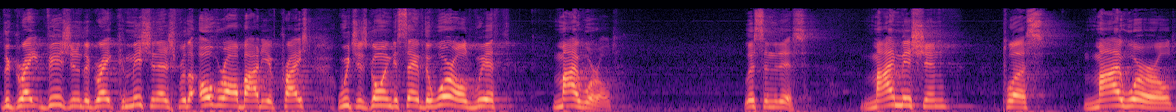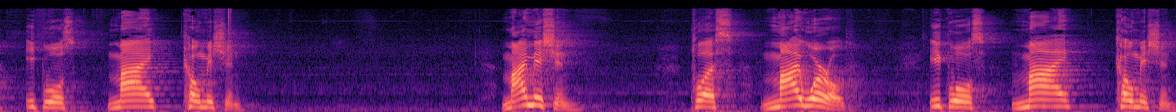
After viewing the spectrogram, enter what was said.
the great vision of the great commission that is for the overall body of Christ, which is going to save the world, with my world. Listen to this my mission plus my world equals my commission. My mission plus my world equals my commission.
